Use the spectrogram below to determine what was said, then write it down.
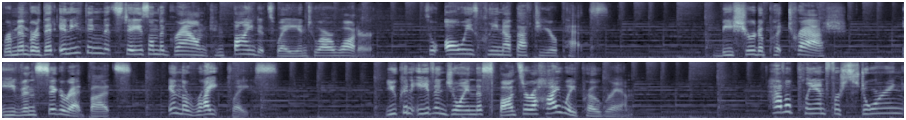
Remember that anything that stays on the ground can find its way into our water, so always clean up after your pets. Be sure to put trash, even cigarette butts, in the right place. You can even join the Sponsor a Highway program. Have a plan for storing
